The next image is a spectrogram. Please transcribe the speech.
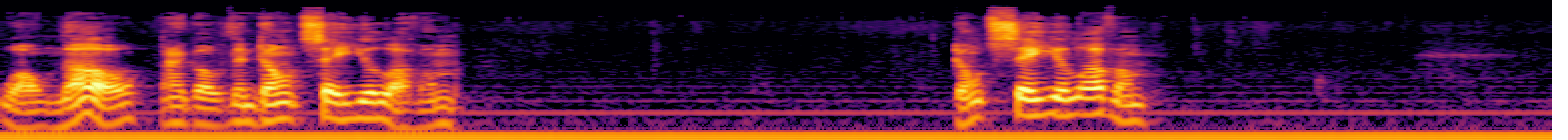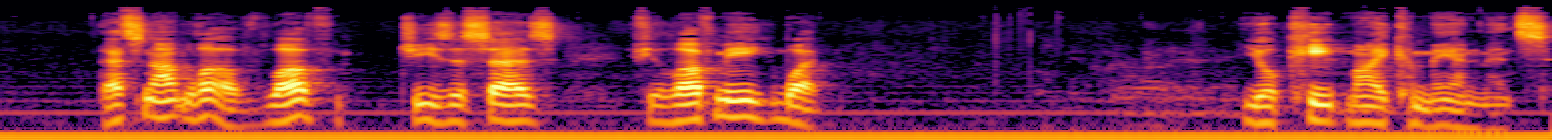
Well, no. And I go, Then don't say you love Him. Don't say you love Him. That's not love. Love, Jesus says, if you love me, what? You'll keep my commandments.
